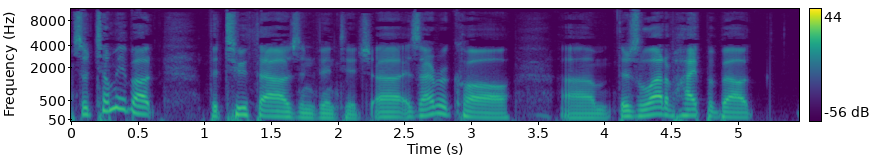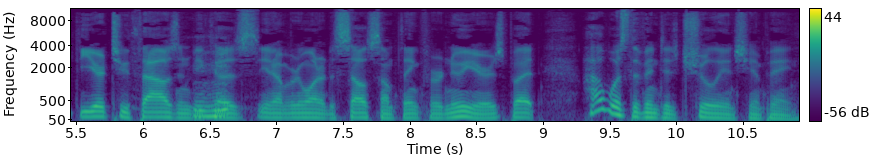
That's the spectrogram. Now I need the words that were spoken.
So tell me about the 2000 vintage. Uh, as I recall, um, there's a lot of hype about the year 2000 because you know everyone wanted to sell something for New Year's. But how was the vintage truly in Champagne?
